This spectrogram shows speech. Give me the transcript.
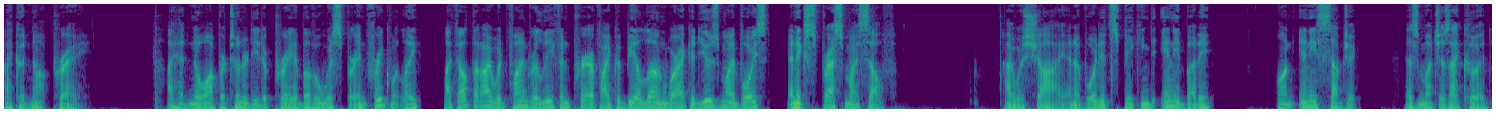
I could not pray. I had no opportunity to pray above a whisper, and frequently I felt that I would find relief in prayer if I could be alone where I could use my voice and express myself. I was shy and avoided speaking to anybody on any subject as much as I could,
